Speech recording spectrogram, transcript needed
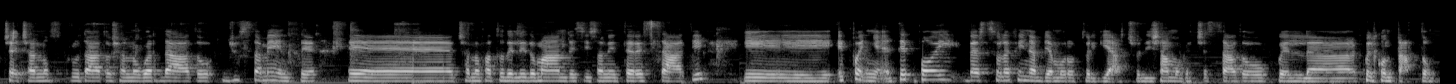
cioè, ci hanno scrutato, ci hanno guardato, giustamente eh, ci hanno fatto delle domande, si sono interessati e, e, poi niente. Poi verso la fine abbiamo rotto il ghiaccio, diciamo che c'è stato quel, quel contatto.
